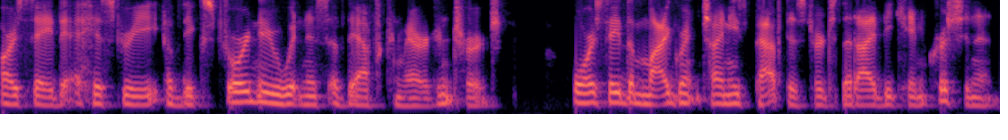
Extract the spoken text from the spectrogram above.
are, say, the history of the extraordinary witness of the African American church, or, say, the migrant Chinese Baptist church that I became Christian in.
